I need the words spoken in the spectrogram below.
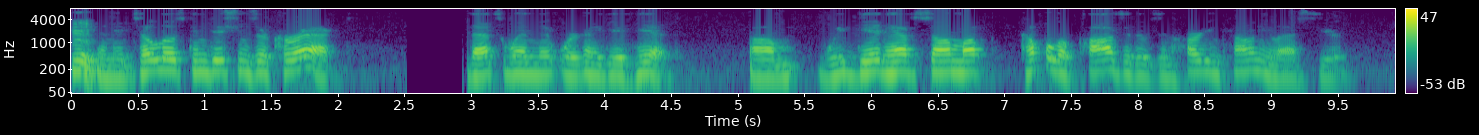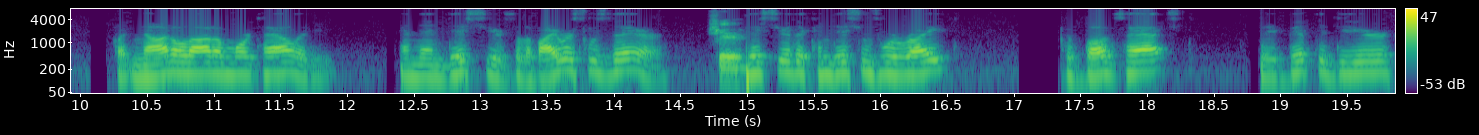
Hmm. And until those conditions are correct, that's when that we're going to get hit. Um, we did have some up, a couple of positives in Harding County last year, but not a lot of mortality. And then this year, so the virus was there. Sure. This year the conditions were right. The bugs hatched. They bit the deer,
